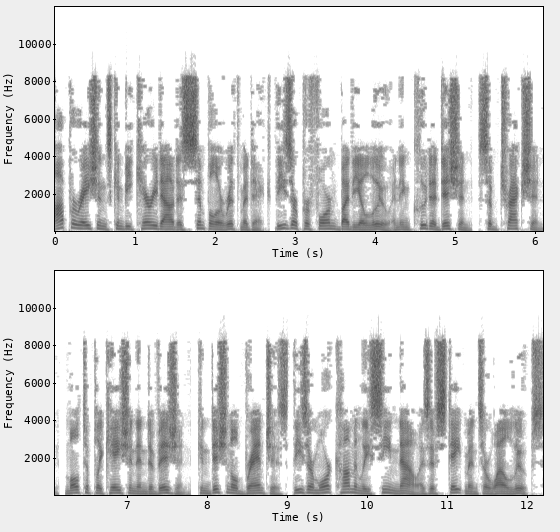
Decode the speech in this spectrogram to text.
Operations can be carried out as simple arithmetic these are performed by the ALU and include addition, subtraction, multiplication and division, conditional branches these are more commonly seen now as if statements or while loops.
